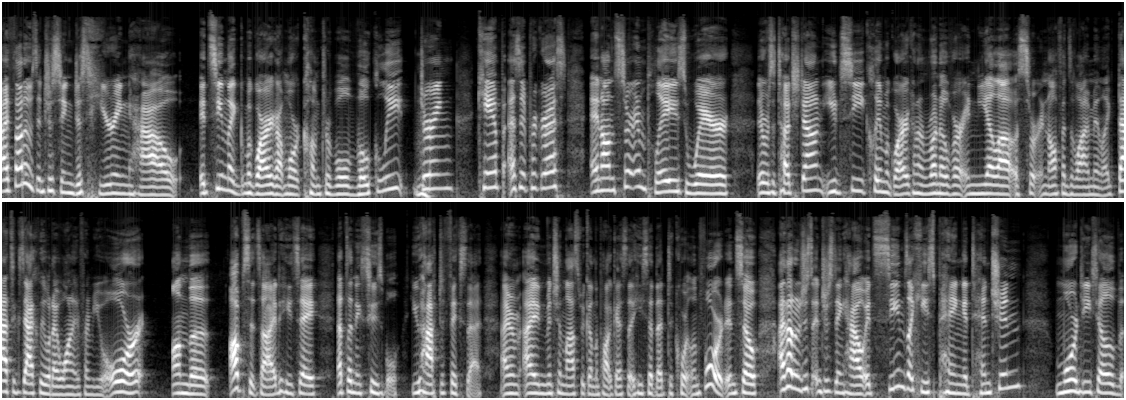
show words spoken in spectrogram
I thought it was interesting just hearing how it seemed like McGuire got more comfortable vocally mm. during camp as it progressed. And on certain plays where there was a touchdown, you'd see Clay McGuire kind of run over and yell out a certain offensive lineman, like, that's exactly what I wanted from you. Or on the opposite side, he'd say, that's inexcusable. You have to fix that. I, I mentioned last week on the podcast that he said that to Courtland Ford. And so I thought it was just interesting how it seems like he's paying attention more detailed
